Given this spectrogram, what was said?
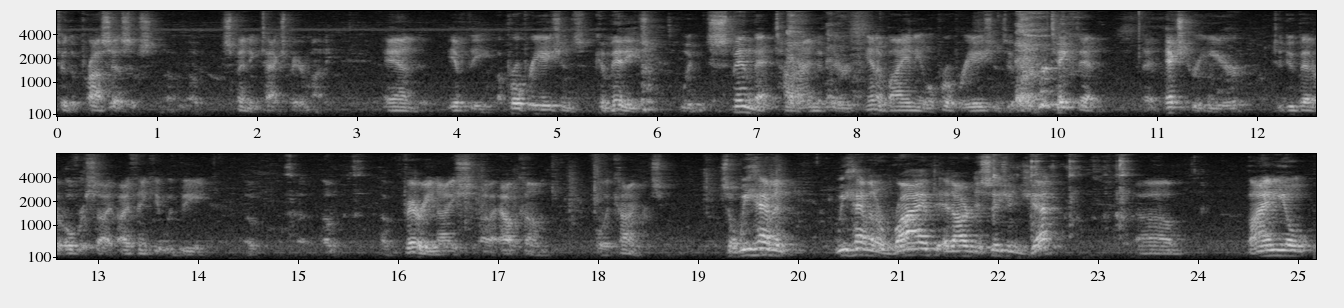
to the process of, of, spending taxpayer money. And if the appropriations committees would spend that time, if they're in a biennial appropriations, if they would take that, that extra year to do better oversight, I think it would be a, a, a very nice uh, outcome for the Congress. So we haven't we haven't arrived at our decisions yet. Um, Biennial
